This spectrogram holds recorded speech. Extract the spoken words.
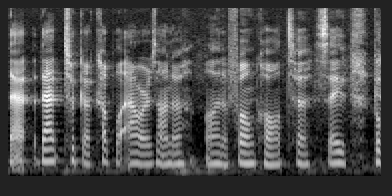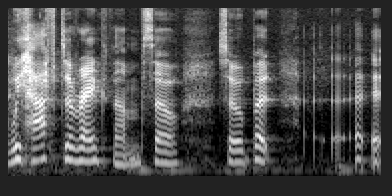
that that took a couple hours on a on a phone call to say, but we have to rank them. So so, but uh, uh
